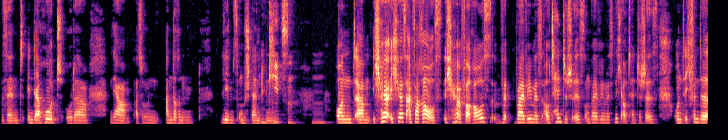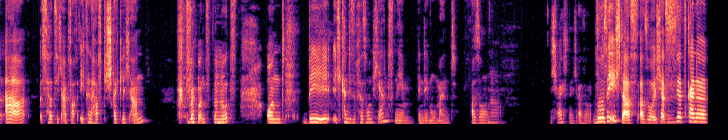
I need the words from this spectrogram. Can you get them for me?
sind in der Hood oder ja, also in anderen Lebensumständen. In Kiezen. Hm. Und ähm, ich höre ich höre es einfach raus. Ich höre einfach raus, bei wem es authentisch ist und bei wem es nicht authentisch ist. Und ich finde, A, es hört sich einfach ekelhaft schrecklich an, wenn man es mhm. benutzt. Mhm. Und B, ich kann diese Person nicht ernst nehmen in dem Moment. Also. Ja ich weiß nicht, also so sehe ich das. Also ich, also es ist jetzt keine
